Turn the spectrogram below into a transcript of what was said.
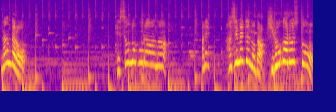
何だろう。へそのほら穴あれ初めてのだ。広がるストーン。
